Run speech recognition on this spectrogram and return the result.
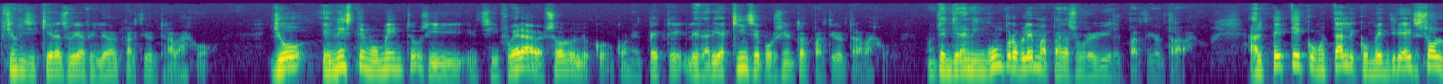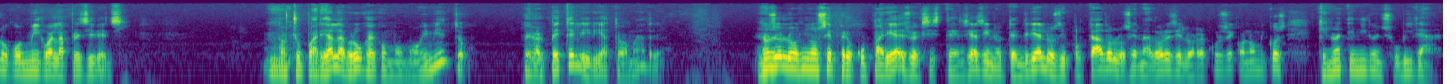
Yo ni siquiera soy afiliado al Partido del Trabajo. Yo, en este momento, si, si fuera solo con el PT, le daría 15% al Partido del Trabajo. No tendría ningún problema para sobrevivir el Partido del Trabajo. Al PT como tal le convendría ir solo conmigo a la presidencia. No chuparía la bruja como movimiento, pero al PT le iría a toda madre. No solo no se preocuparía de su existencia, sino tendría los diputados, los senadores y los recursos económicos que no ha tenido en su vida.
